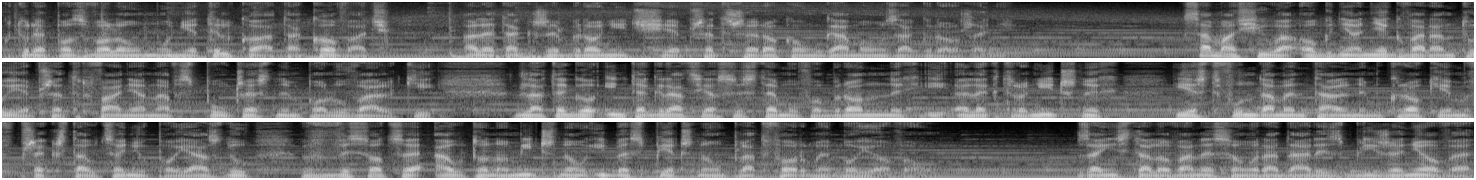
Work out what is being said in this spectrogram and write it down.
które pozwolą mu nie tylko atakować, ale także bronić się przed szeroką gamą zagrożeń. Sama siła ognia nie gwarantuje przetrwania na współczesnym polu walki, dlatego integracja systemów obronnych i elektronicznych jest fundamentalnym krokiem w przekształceniu pojazdu w wysoce autonomiczną i bezpieczną platformę bojową. Zainstalowane są radary zbliżeniowe,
